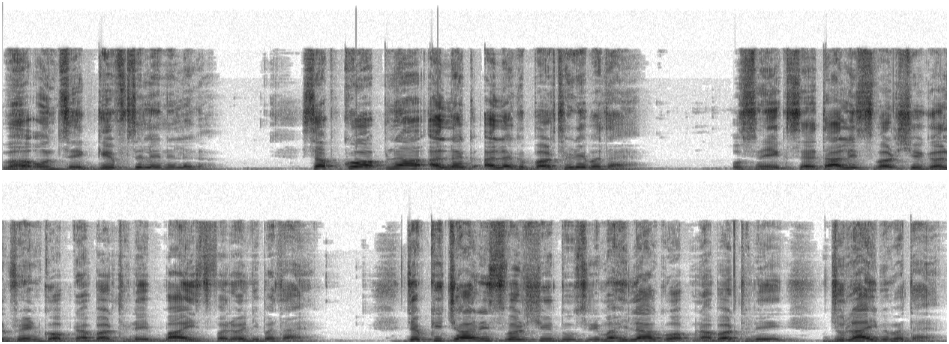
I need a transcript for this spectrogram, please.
वह उनसे गिफ्ट लेने लगा। सबको अपना अलग अलग बर्थडे बताया। उसने एक सैंतालीस वर्षीय गर्लफ्रेंड को अपना बर्थडे 22 फरवरी बताया, जबकि 40 वर्षीय दूसरी महिला को अपना बर्थडे जुलाई में बताया।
